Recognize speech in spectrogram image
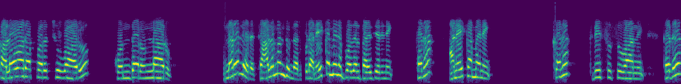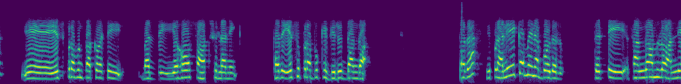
కలవరపరచువారు కొందరున్నారు. ఉన్నారా లేరా చాలా మంది ఉన్నారు. ఇప్పుడు అనేకమైన బోధలు బయలుదేరినాయి కదా? అనేకమైన కదా? క్రీస్తు సువాని కదా? ఏ యేసుప్రభుని పక్కబట్టి మరి యహో సాక్షులని కదా? యేసుప్రభుకి విరుద్ధంగా కదా? ఇప్పుడు అనేకమైన బోధలు తెట్టి సంఘంలో అన్ని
